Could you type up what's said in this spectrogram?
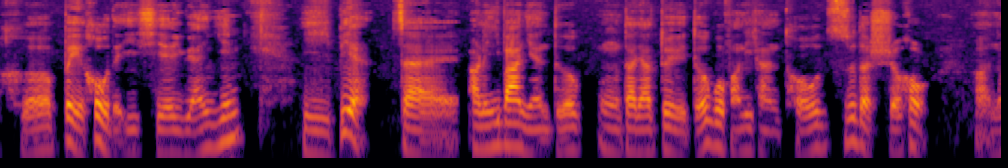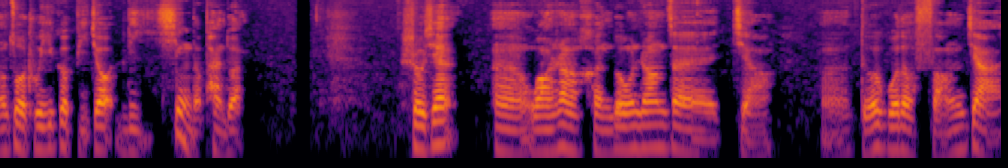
和背后的一些原因，以便在二零一八年德嗯大家对德国房地产投资的时候啊，能做出一个比较理性的判断。首先，嗯，网上很多文章在讲，呃，德国的房价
